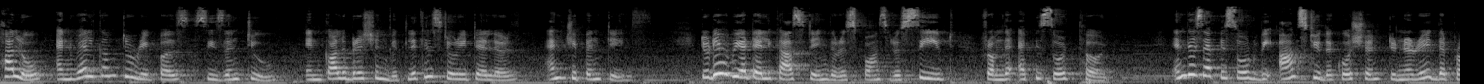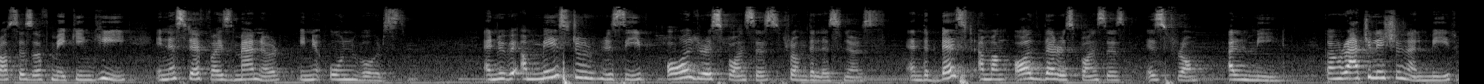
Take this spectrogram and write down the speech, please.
Hello and welcome to Ripples Season 2 in collaboration with Little Storytellers and Chip and Tales. Today we are telecasting the response received from the episode 3rd. In this episode, we asked you the question to narrate the process of making ghee in a stepwise manner in your own words. And we were amazed to receive all the responses from the listeners. And the best among all the responses is from Almir. Congratulations, Almir.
